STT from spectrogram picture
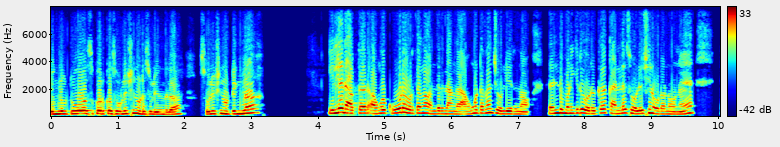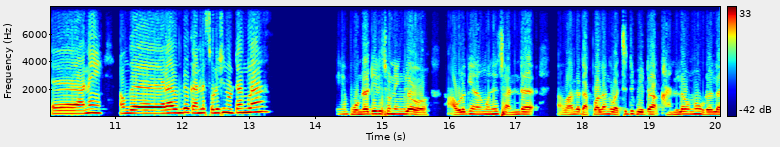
எங்களுக்கு டூ ஹவர்ஸ்க்கு ஒருக்க சொல்யூஷன் விட சொல்லியிருந்தா சொல்யூஷன் விட்டீங்களா? இல்ல டாக்டர் அவங்க கூட ஒருத்தவங்க வந்திருந்தாங்க. அவங்ககிட்ட தான் சொல்லியிருந்தோம். ரெண்டு மணிக்கு ஒருக்க கண்ணில் சொல்யூஷன் விடணும்னு. அண்ணே அவங்க யாராவது வந்து கண்ணில் சொல்யூஷன் விட்டாங்களா? என் பொண்டாட்டிட்டு சொன்னீங்களோ? அவளுக்கு எனக்கு கொஞ்சம் சண்டை. அவ அந்த டப்பாலாம் அங்க வச்சுட்டு போயிட்டா. கண்ணில் ஒன்றும் விடல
